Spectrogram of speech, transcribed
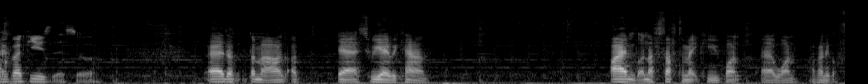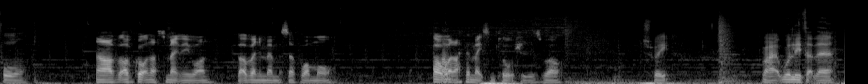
we both use this, or Uh, doesn't, doesn't matter. I, I, yeah, so yeah, we can. I haven't got enough stuff to make you one. Uh, one. I've only got four. no? I've, I've got enough to make me one, but I've only made myself one more. Oh, well, Oh. I can make some torches as well. Sweet. Right, we'll leave that there.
